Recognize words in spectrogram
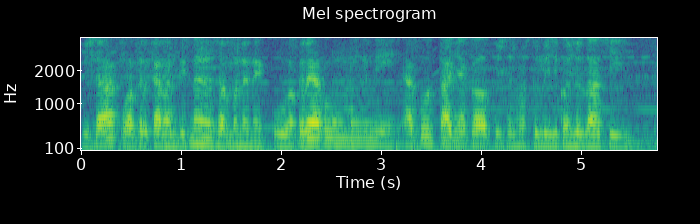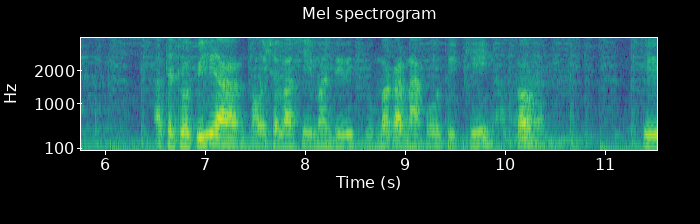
bisa aku akhir karantina sama nenekku. Akhirnya aku ngomong ini aku tanya ke puskesmas dulu si konsultasi. Ada dua pilihan mau isolasi mandiri di rumah karena aku OTG atau Hmm. di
